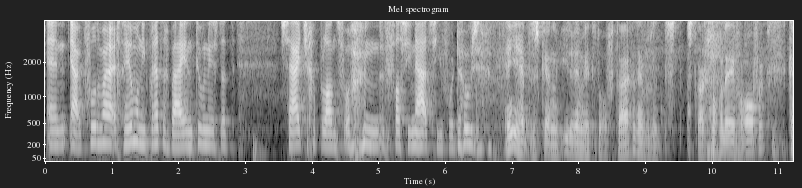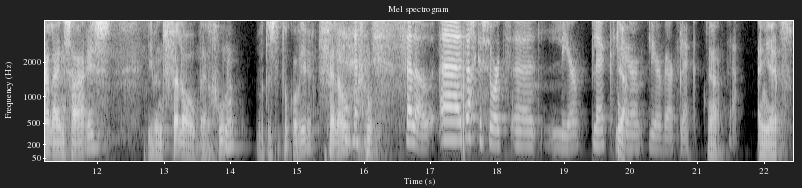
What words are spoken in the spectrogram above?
En ja, ik voelde me daar echt helemaal niet prettig bij. En toen is dat zaadje geplant voor een fascinatie voor dozen. En je hebt dus kennelijk iedereen weten te overtuigen. Daar hebben we het straks nog wel even over. Carlijn Saris, je bent fellow bij De Groene. Wat is het ook alweer? Fellow? fellow. Uh, het is eigenlijk een soort uh, leerplek, leer, ja. leerwerkplek. Ja. ja. En je hebt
